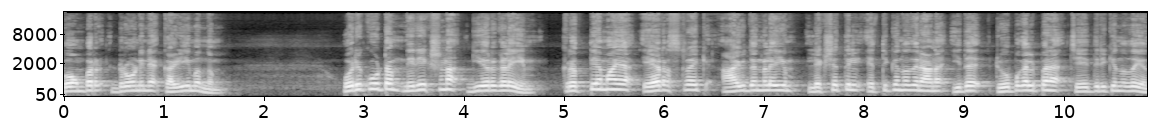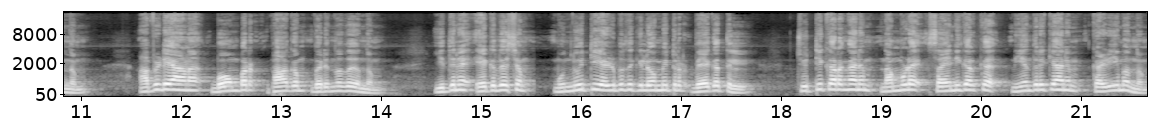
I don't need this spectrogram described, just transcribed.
ബോംബർ ഡ്രോണിന് കഴിയുമെന്നും ഒരു കൂട്ടം നിരീക്ഷണ ഗിയറുകളെയും കൃത്യമായ എയർ സ്ട്രൈക്ക് ആയുധങ്ങളെയും ലക്ഷ്യത്തിൽ എത്തിക്കുന്നതിനാണ് ഇത് രൂപകൽപ്പന ചെയ്തിരിക്കുന്നത് എന്നും അവിടെയാണ് ബോംബർ ഭാഗം വരുന്നത് എന്നും ഇതിന് ഏകദേശം മുന്നൂറ്റി എഴുപത് കിലോമീറ്റർ വേഗത്തിൽ ചുറ്റിക്കറങ്ങാനും നമ്മുടെ സൈനികർക്ക് നിയന്ത്രിക്കാനും കഴിയുമെന്നും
